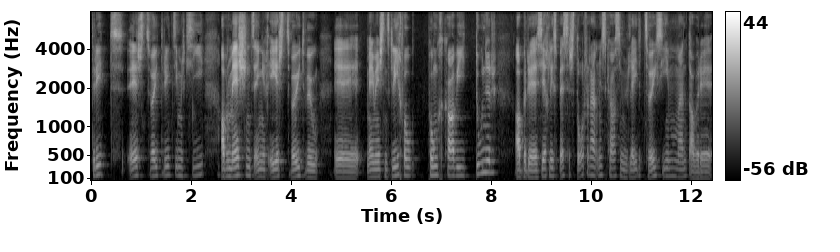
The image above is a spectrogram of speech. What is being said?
dritt, erst zweit, dritt sind wir gewesen. Aber meistens eigentlich erst zweit, weil äh, wir meistens gleich viel Punkt wie Thuner. Aber äh, sie hatten ein, ein besseres Torverhältnis gehabt, sind wir leider zwei im Moment. Aber äh,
